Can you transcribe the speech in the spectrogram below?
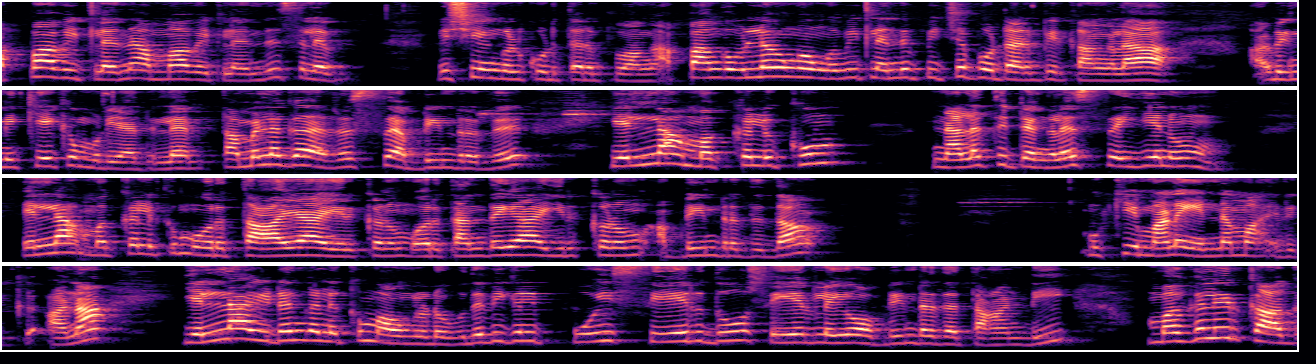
அப்பா வீட்டிலேருந்து அம்மா வீட்டிலேருந்து சில விஷயங்கள் கொடுத்து அனுப்புவாங்க. அப்போ அங்கே உள்ளவங்க உங்கள் வீட்டிலேருந்து பிச்சை போட்டு அனுப்பியிருக்காங்களா? அப்படின்னு கேட்க முடியாதுல்ல. தமிழக அரசு அப்படின்றது எல்லா மக்களுக்கும் நலத்திட்டங்களை செய்யணும். எல்லா மக்களுக்கும் ஒரு தாயாக இருக்கணும் ஒரு தந்தையாக இருக்கணும் அப்படின்றது தான் முக்கியமான எண்ணமாக இருக்குது ஆனால் எல்லா இடங்களுக்கும் அவங்களோட உதவிகள் போய் சேருதோ சேரலையோ அப்படின்றத தாண்டி மகளிருக்காக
